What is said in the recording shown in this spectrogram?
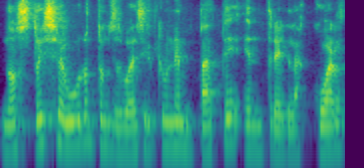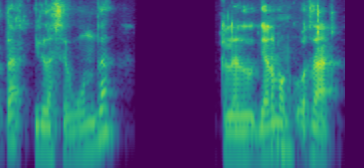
no estoy seguro, entonces voy a decir que un empate entre la cuarta y la segunda. Que las- ya no me o sea,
